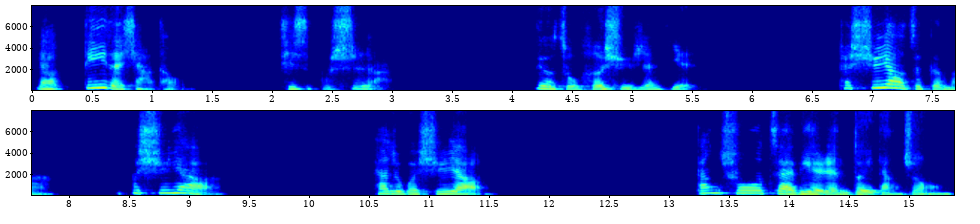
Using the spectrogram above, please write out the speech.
要低得下头。其实不是啊，六祖何许人也？他需要这个吗？不需要，他如果需要，当初在猎人队当中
